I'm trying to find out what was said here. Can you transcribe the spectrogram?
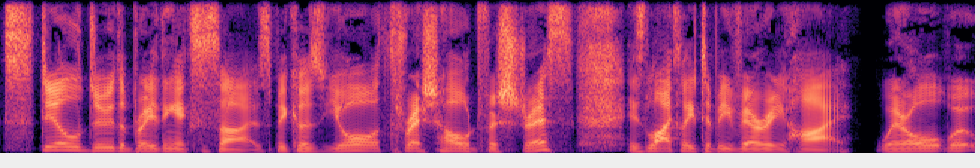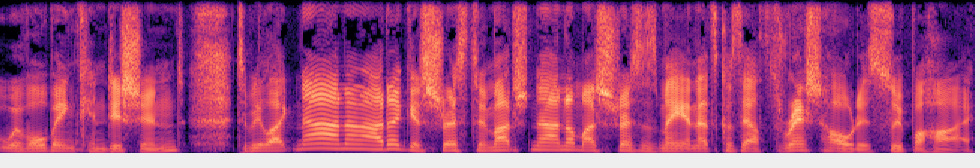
Still do the breathing exercise because your threshold for stress is likely to be very high. We're all we've all been conditioned to be like, no, no, no, I don't get stressed too much. No, not much stresses me, and that's because our threshold is super high.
